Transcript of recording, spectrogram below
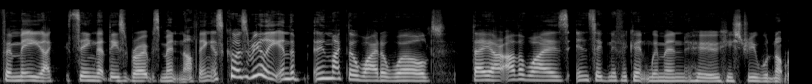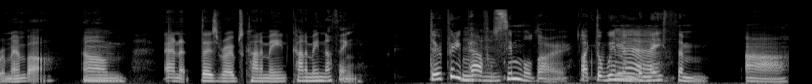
for me, like seeing that these robes meant nothing, is because really in the in like the wider world, they are otherwise insignificant women who history would not remember. Um, and it, those robes kind of mean kind of mean nothing. They're a pretty powerful symbol, though. Like, the women Yeah. beneath them are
